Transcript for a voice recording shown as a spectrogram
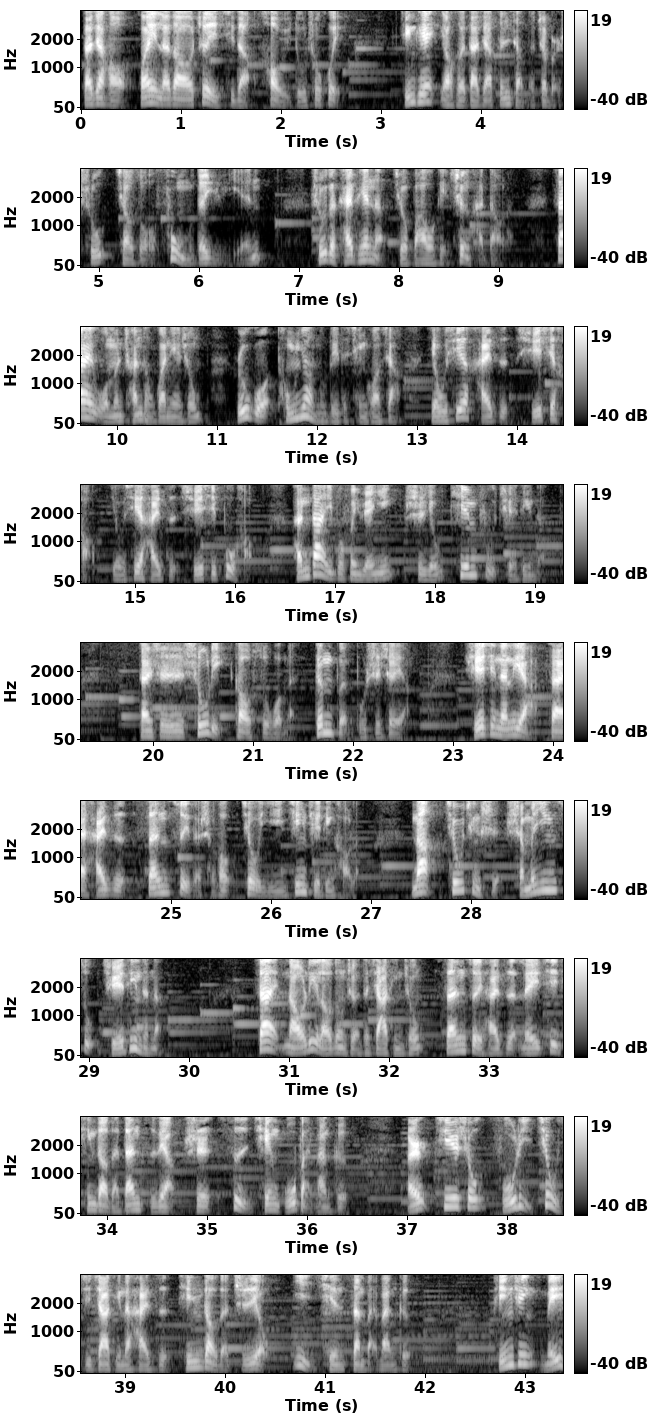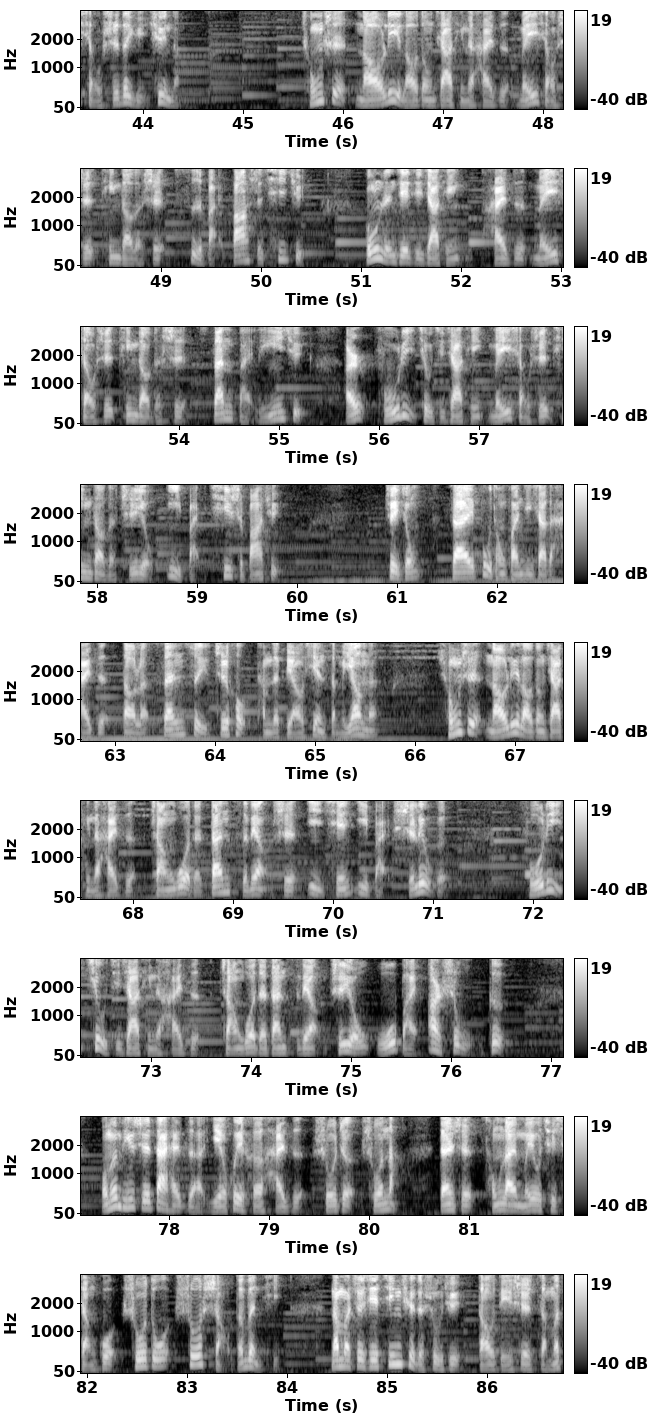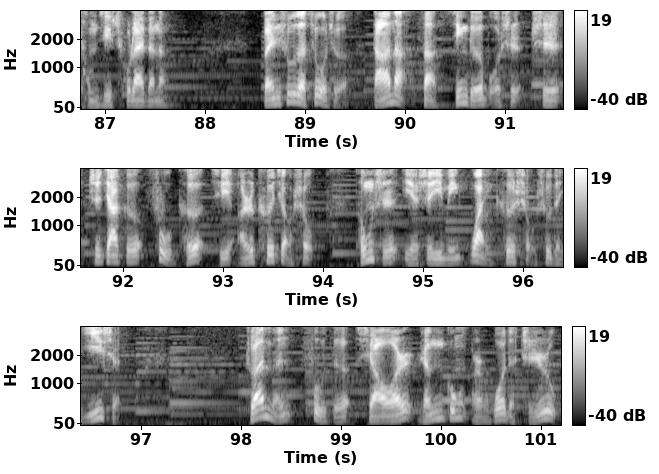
大家好，欢迎来到这一期的浩宇读书会。今天要和大家分享的这本书叫做《父母的语言》。书的开篇呢，就把我给震撼到了。在我们传统观念中，如果同样努力的情况下，有些孩子学习好，有些孩子学习不好，很大一部分原因是由天赋决定的。但是书里告诉我们，根本不是这样。学习能力啊，在孩子三岁的时候就已经决定好了。那究竟是什么因素决定的呢？在脑力劳动者的家庭中，三岁孩子累计听到的单词量是四千五百万个，而接收福利救济家庭的孩子听到的只有一千三百万个。平均每小时的语句呢？从事脑力劳动家庭的孩子每小时听到的是四百八十七句，工人阶级家庭孩子每小时听到的是三百零一句，而福利救济家庭每小时听到的只有一百七十八句。最终，在不同环境下的孩子到了三岁之后，他们的表现怎么样呢？从事脑力劳动家庭的孩子掌握的单词量是一千一百十六个，福利救济家庭的孩子掌握的单词量只有五百二十五个。我们平时带孩子啊，也会和孩子说这说那，但是从来没有去想过说多说少的问题。那么这些精确的数据到底是怎么统计出来的呢？本书的作者达纳萨斯金德博士是芝加哥妇科及儿科教授，同时也是一名外科手术的医生，专门负责小儿人工耳蜗的植入。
